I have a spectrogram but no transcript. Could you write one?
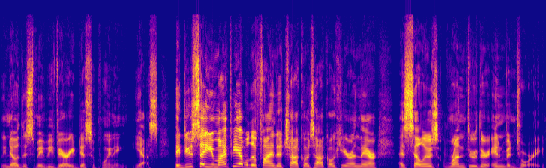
We know this may be very disappointing. Yes. They do say you might be able to find a Choco Taco here and there as sellers run through their inventory.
